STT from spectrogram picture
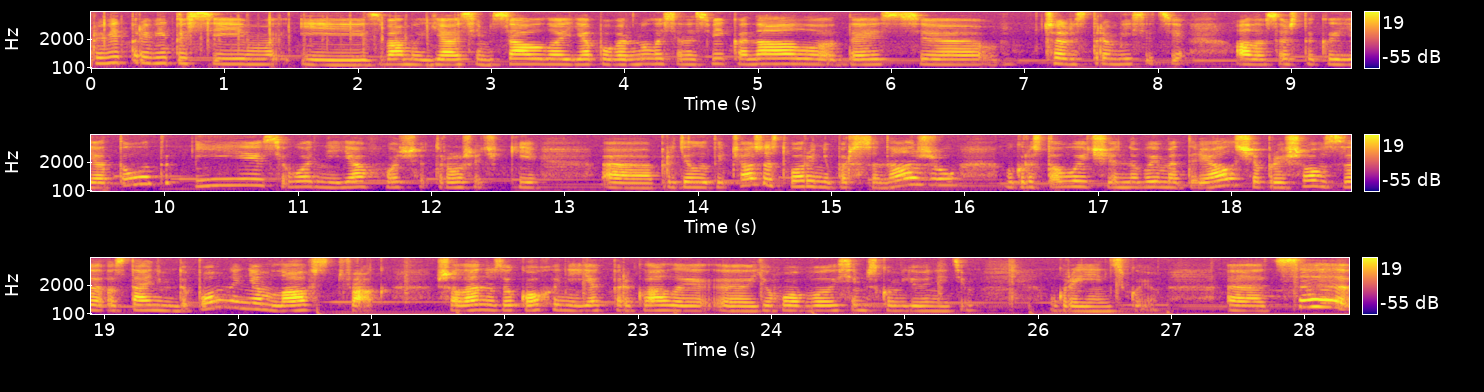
Привіт-привіт усім! І з вами я, Сім Саула. Я повернулася на свій канал десь е, через три місяці, але все ж таки я тут. І сьогодні я хочу трошечки е, приділити часу створенню персонажу, використовуючи новий матеріал, що прийшов з останнім доповненням Love Struck. Шалено закохані, як переклали е, його в Sims Community українською. Е, Це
